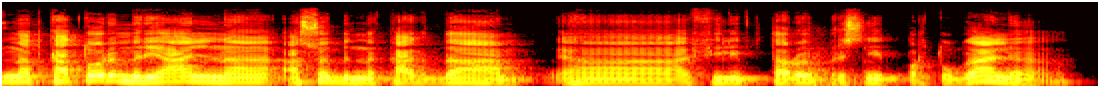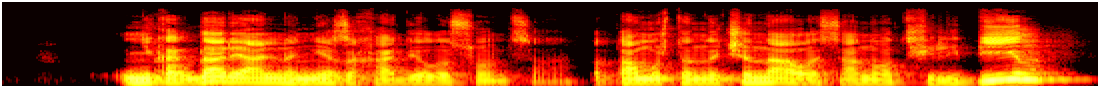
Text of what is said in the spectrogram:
над которым реально, особенно когда а, Филипп II приснит Португалию, никогда реально не заходило солнце, потому что начиналось оно от Филиппин,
